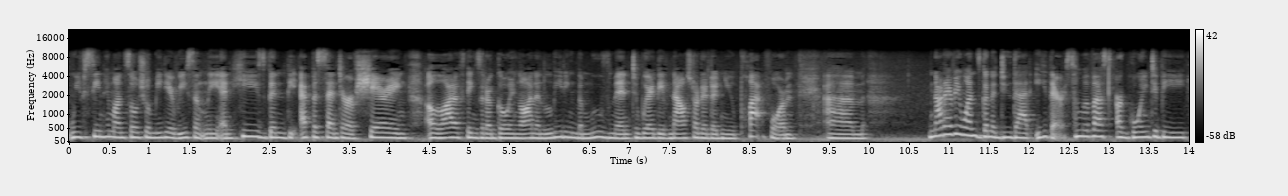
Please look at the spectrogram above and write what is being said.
we've seen him on social media recently, and he's been the epicenter of sharing a lot of things that are going on and leading the movement to where they've now started a new platform. Um, not everyone's going to do that either. Some of us are going to be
